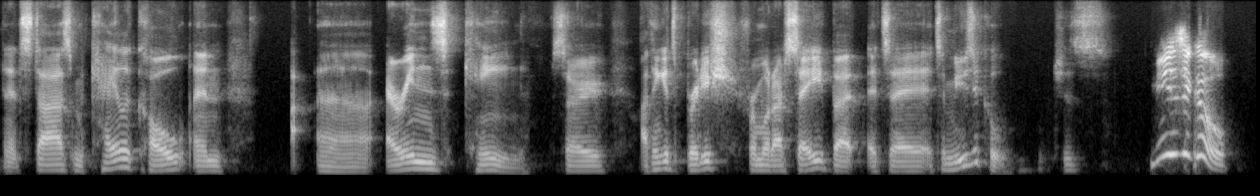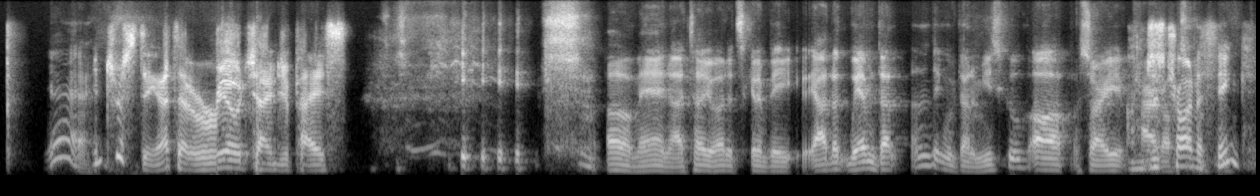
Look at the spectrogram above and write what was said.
and it stars Michaela Coel and uh, Arinze Kene. So I think it's British from what I see, but it's a it's a musical, which is musical. Yeah. Interesting. That's a real change of pace. oh man, I tell you what, it's going to be. I don't. We haven't done. I don't think we've done a musical. Oh, sorry. I'm just trying to think.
